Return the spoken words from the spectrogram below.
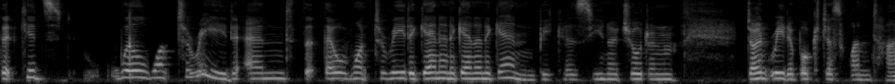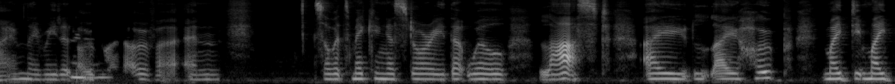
that kids will want to read and that they'll want to read again and again and again because you know children don't read a book just one time they read it over Mhm. and over and so it's making a story that will last i i hope my my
